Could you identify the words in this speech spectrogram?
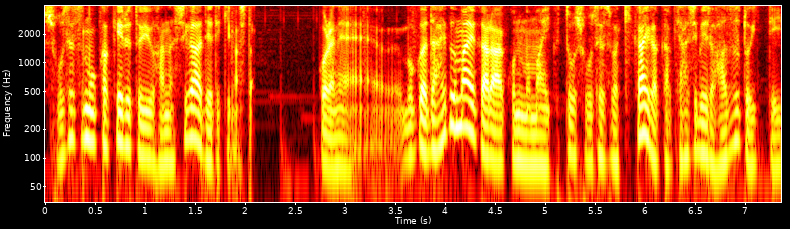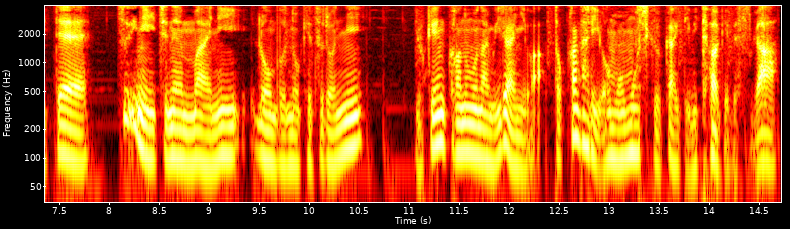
小説も書けるという話が出てきました。これね、僕はだいぶ前からこのまま行くと小説は機械が書き始めるはずと言っていて、ついに1年前に論文の結論に予見可能な未来にはとかなり重々しく書いてみたわけですが、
